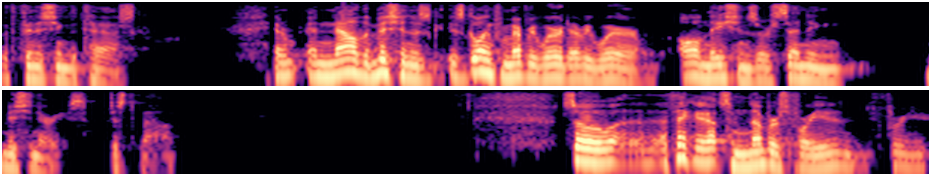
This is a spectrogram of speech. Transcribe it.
with finishing the task? And, and now the mission is, is going from everywhere to everywhere. All nations are sending missionaries, just about. So I think I got some numbers for you. For you,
